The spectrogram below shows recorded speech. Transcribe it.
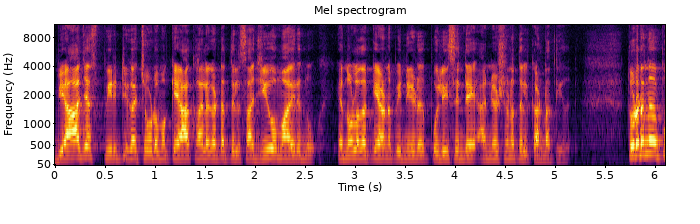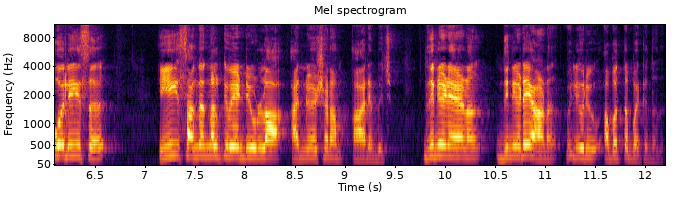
വ്യാജ സ്പിരിറ്റ് കച്ചവടമൊക്കെ ആ കാലഘട്ടത്തിൽ സജീവമായിരുന്നു എന്നുള്ളതൊക്കെയാണ് പിന്നീട് പോലീസിന്റെ അന്വേഷണത്തിൽ കണ്ടെത്തിയത്. തുടർന്ന് പോലീസ് ഈ സംഘങ്ങൾക്ക് വേണ്ടിയുള്ള അന്വേഷണം ആരംഭിച്ചു. ഇതിനിടെയാണ് ഇതിനിടെയാണ് വലിയൊരു അബദ്ധം പറ്റുന്നത്.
